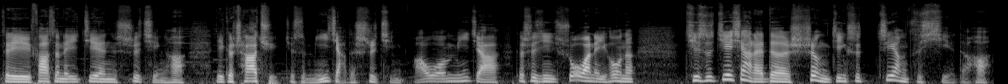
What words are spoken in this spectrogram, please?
这里发生了一件事情哈，一个插曲就是米甲的事情。而我们米甲的事情说完了以后呢，其实接下来的圣经是这样子写的哈。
